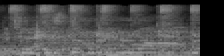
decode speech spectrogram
place to belong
